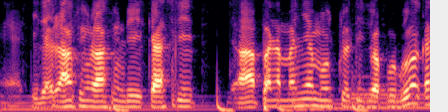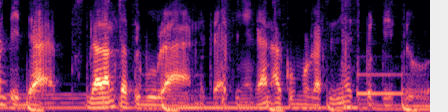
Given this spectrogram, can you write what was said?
ya, tidak langsung langsung dikasih apa namanya muncul 32 kan tidak dalam satu bulan itu artinya kan akumulasinya seperti itu.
